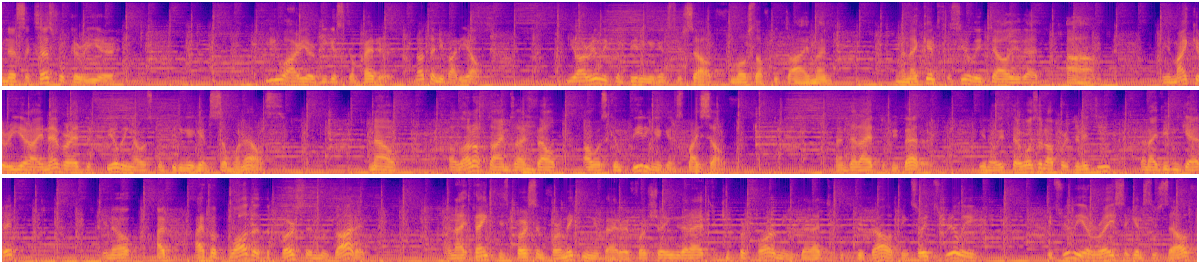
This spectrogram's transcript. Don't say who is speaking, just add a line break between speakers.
in a successful career, you are your biggest competitor, not anybody else. You are really competing against yourself most of the time. And, and I can sincerely tell you that um, in my career, I never had the feeling I was competing against someone else. Now, a lot of times I felt I was competing against myself and that I had to be better. You know, if there was an opportunity and I didn't get it, you know, I've, I've applauded the person who got it. And I thank this person for making me better, for showing me that I have to keep performing, that I have to keep developing. So it's really, it's really a race against yourself.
